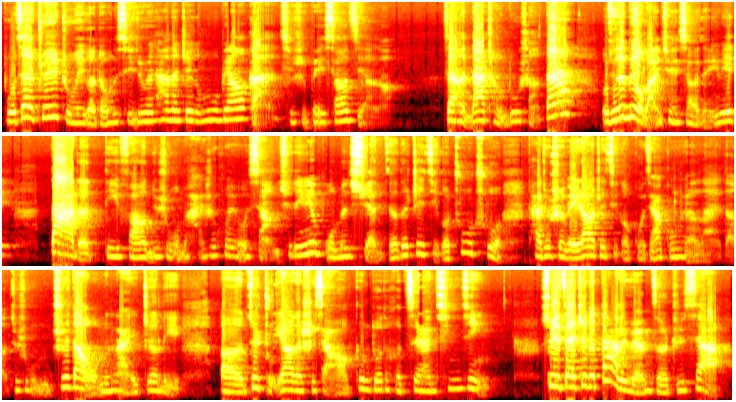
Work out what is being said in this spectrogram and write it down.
不再追逐一个东西，就是他的这个目标感其实被消减了，在很大程度上。当然，我觉得没有完全消减，因为大的地方就是我们还是会有想去的，因为我们选择的这几个住处，它就是围绕这几个国家公园来的，就是我们知道我们来这里，呃，最主要的是想要更多的和自然亲近，所以在这个大的原则之下。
